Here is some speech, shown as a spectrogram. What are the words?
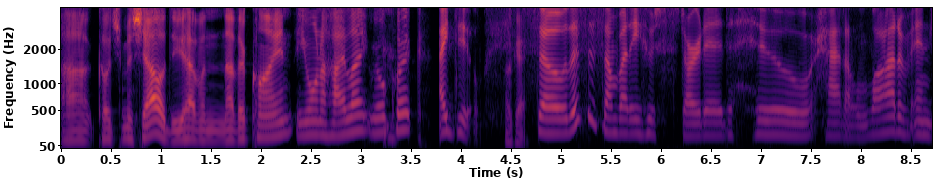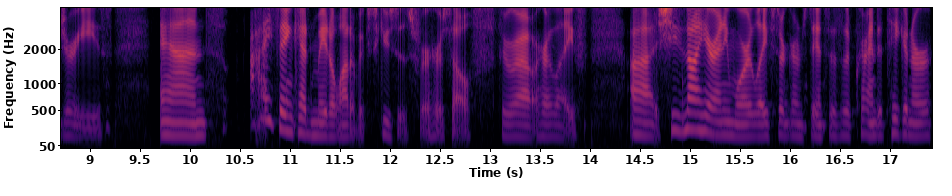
Uh, Coach Michelle, do you have another client you want to highlight real quick? I do. Okay. So this is somebody who started who had a lot of injuries and I think had made a lot of excuses for herself throughout her life. Uh, she's not here anymore. Life circumstances have kind of taken her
